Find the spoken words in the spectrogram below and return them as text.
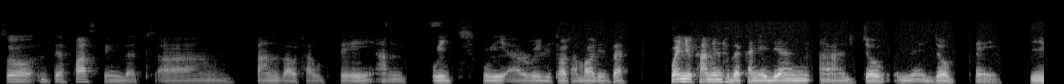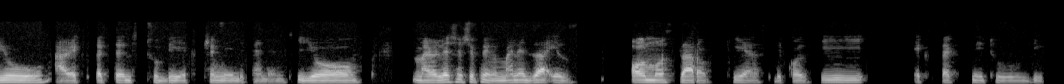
So the first thing that um, stands out, I would say, and which we are really taught about is that when you come into the Canadian uh, job job play, you are expected to be extremely independent. Your my relationship with my manager is almost that of peers because he expects me to be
